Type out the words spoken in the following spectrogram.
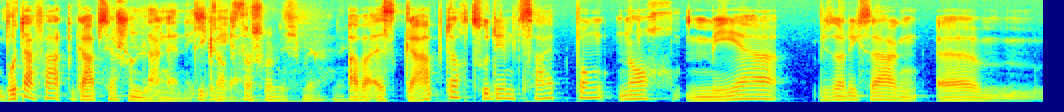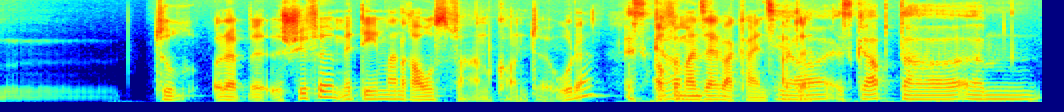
Butterfahrten gab es ja schon lange nicht. Die gab es da schon nicht mehr. Nee. Aber es gab doch zu dem Zeitpunkt noch mehr, wie soll ich sagen, ähm, oder äh, Schiffe, mit denen man rausfahren konnte, oder? Gab, Auch wenn man selber keins hatte. Ja, es gab da ähm,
